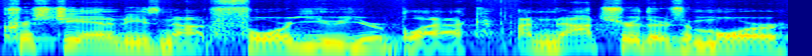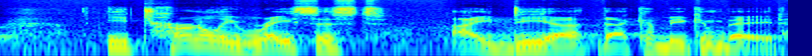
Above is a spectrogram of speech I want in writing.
Christianity is not for you, you're black, I'm not sure there's a more eternally racist idea that could be conveyed.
